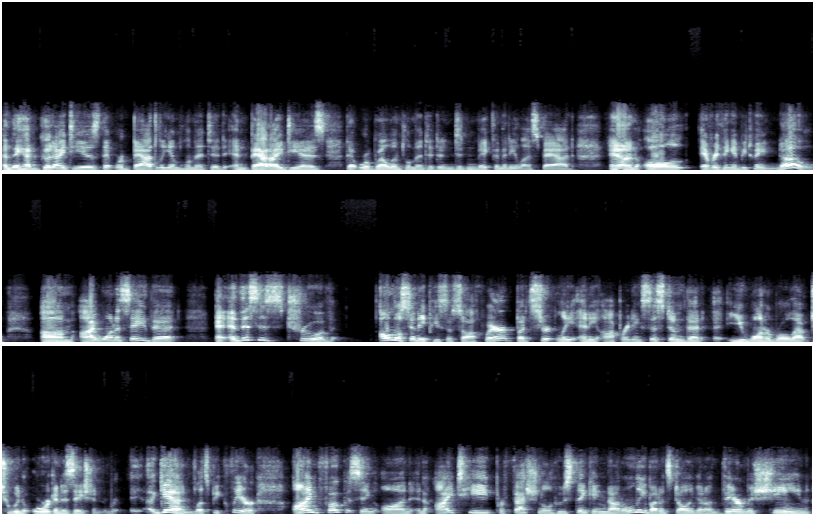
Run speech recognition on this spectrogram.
and they had good ideas that were badly implemented, and bad ideas that were well implemented and didn't make them any less bad, and all everything in between. No, um, I want to say that, and, and this is true of almost any piece of software, but certainly any operating system that you want to roll out to an organization. Again, let's be clear. I'm focusing on an IT professional who's thinking not only about installing it on their machine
